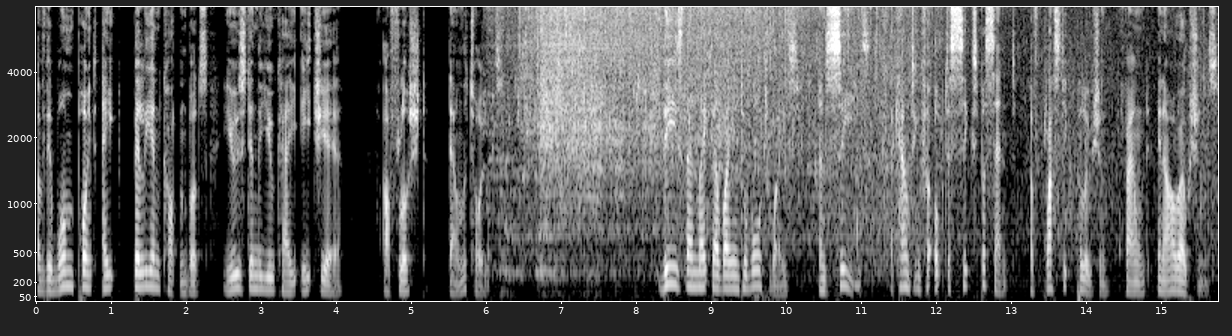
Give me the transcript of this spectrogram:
of the 1.8 billion cotton buds used in the UK each year are flushed down the toilet. These then make their way into waterways and seas, accounting for up to 6% of plastic pollution found in our oceans.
